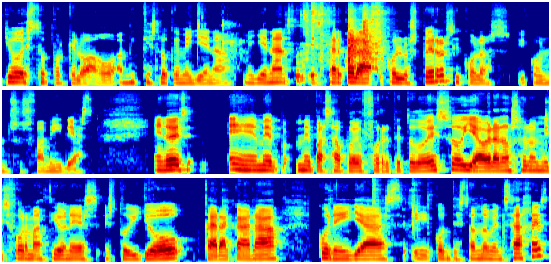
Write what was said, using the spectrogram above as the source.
yo esto porque lo hago, a mí qué es lo que me llena, me llenan estar con, los perros y con, y con sus familias. Entonces, eh, me, me, he pasado por el forrete todo eso y ahora no solo en mis formaciones estoy yo cara a cara con ellas eh, contestando mensajes,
